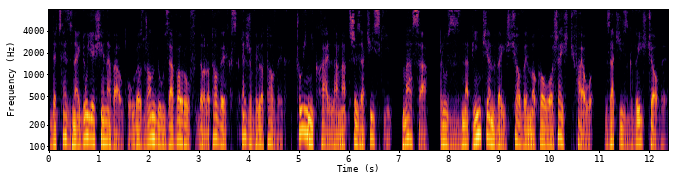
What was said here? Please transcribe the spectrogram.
DC znajduje się na wałku rozrządu zaworów dolotowych slash wylotowych. Czujnik Halla ma trzy zaciski, masa, plus z napięciem wejściowym około 6V, zacisk wyjściowy.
